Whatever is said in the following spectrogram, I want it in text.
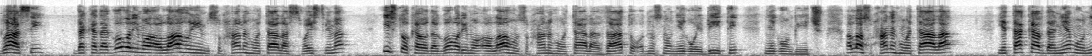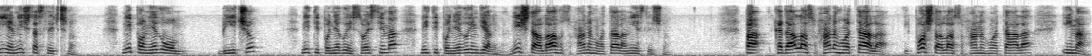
glasi da kada govorimo o Allahovim subhanahu wa ta'ala svojstvima, isto kao da govorimo o Allahom subhanahu wa ta'ala zato, odnosno njegovoj biti, njegovom biću. Allah subhanahu wa ta'ala je takav da njemu nije ništa slično. Ni po njegovom biću, niti po njegovim svojstvima, niti po njegovim dijelima. Ništa Allahu subhanahu wa ta'ala nije slično. Pa kada Allah subhanahu wa ta'ala i pošto Allah subhanahu wa ta'ala ima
